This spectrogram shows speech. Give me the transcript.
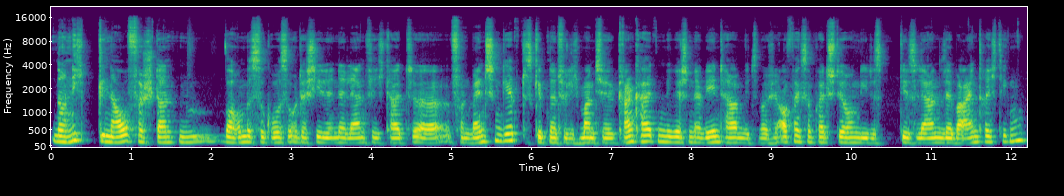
noch nicht genau verstanden, warum es so große Unterschiede in der Lernfähigkeit äh, von Menschen gibt. Es gibt natürlich manche Krankheiten, die wir schon erwähnt haben, wie zum Beispiel Aufmerksamkeitsstörungen, die das, die das Lernen sehr beeinträchtigen.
